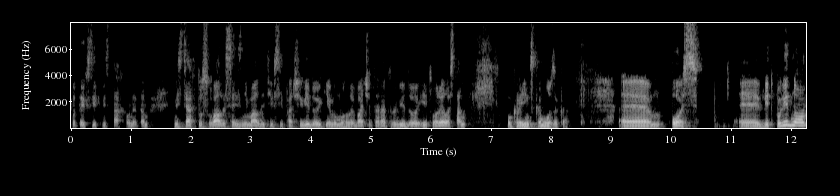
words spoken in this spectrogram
по тих всіх містах вони там місцях тусувалися і знімали ті всі перші відео, які ви могли бачити ретро-відео, і творилась там українська музика. Е, ось. Е, відповідно,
